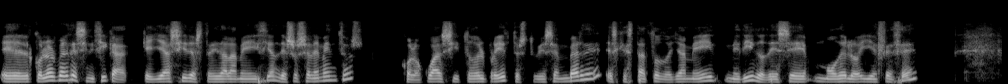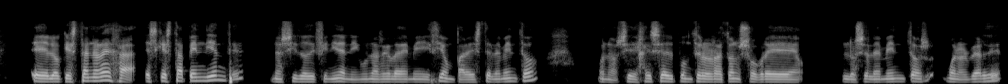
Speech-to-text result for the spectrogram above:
El color verde significa que ya ha sido extraída la medición de esos elementos, con lo cual si todo el proyecto estuviese en verde es que está todo ya medido de ese modelo IFC. Eh, lo que está en naranja es que está pendiente, no ha sido definida ninguna regla de medición para este elemento, bueno, si dejáis el puntero del ratón sobre los elementos, bueno, el verde.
